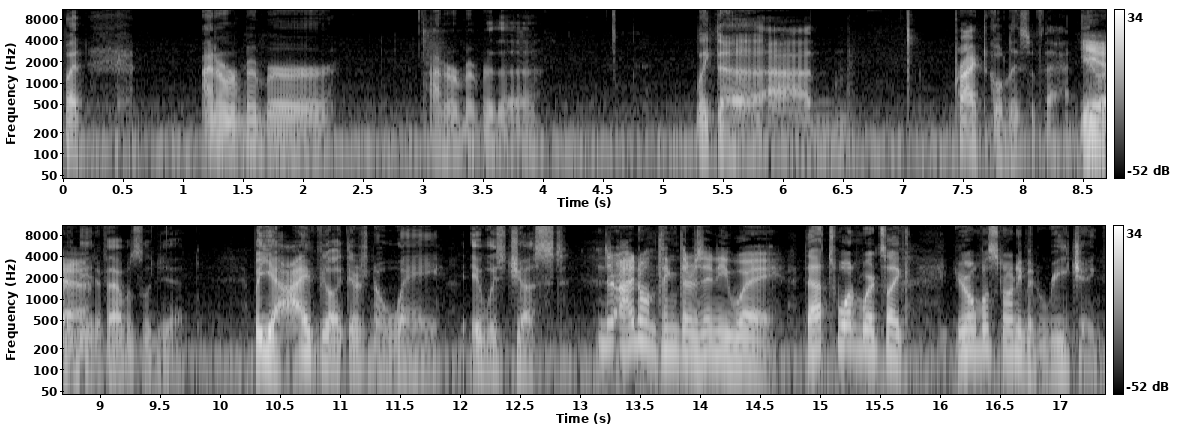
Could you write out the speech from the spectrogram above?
But I don't remember. I don't remember the like the uh, practicalness of that. You know what Yeah. I mean? If that was legit. But yeah, I feel like there's no way it was just. There, I don't think there's any way. That's one where it's like you're almost not even reaching.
